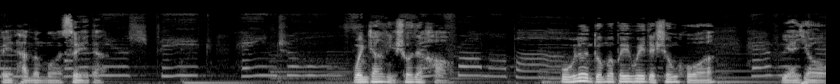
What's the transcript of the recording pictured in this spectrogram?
被他们磨碎的。文章里说得好，无论多么卑微的生活，也有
